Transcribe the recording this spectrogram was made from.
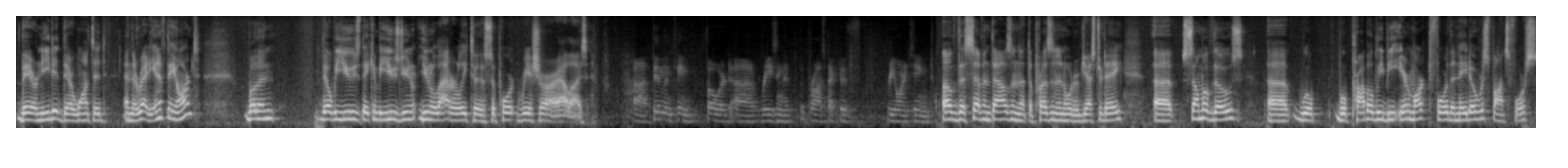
they are needed, they're wanted, and they're ready. And if they aren't, well then they'll be used. They can be used uni- unilaterally to support and reassure our allies. uh, Finland came forward uh, raising the the prospect of reorienting Of the 7,000 that the president ordered yesterday, uh, some of those uh, will will probably be earmarked for the NATO response force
